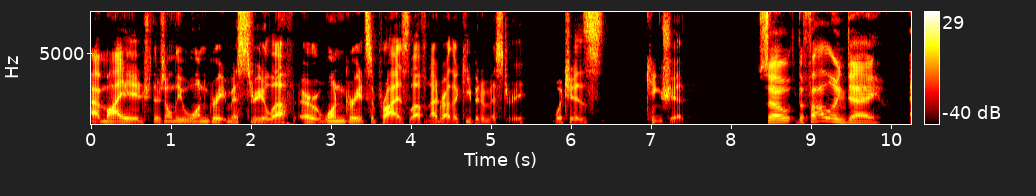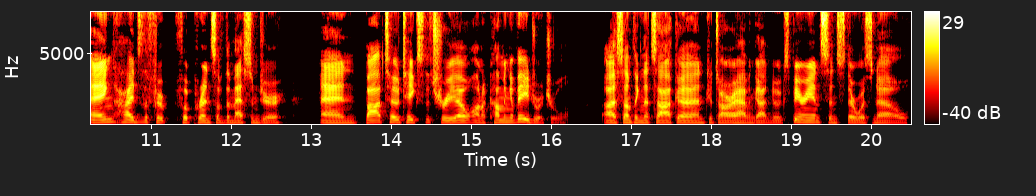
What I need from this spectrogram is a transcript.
"At my age, there's only one great mystery left, or one great surprise left, and I'd rather keep it a mystery." Which is king shit. So the following day, Aang hides the f- footprints of the messenger, and Bato takes the trio on a coming of age ritual. Uh, something that Sokka and Katara haven't gotten to experience since there was no,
